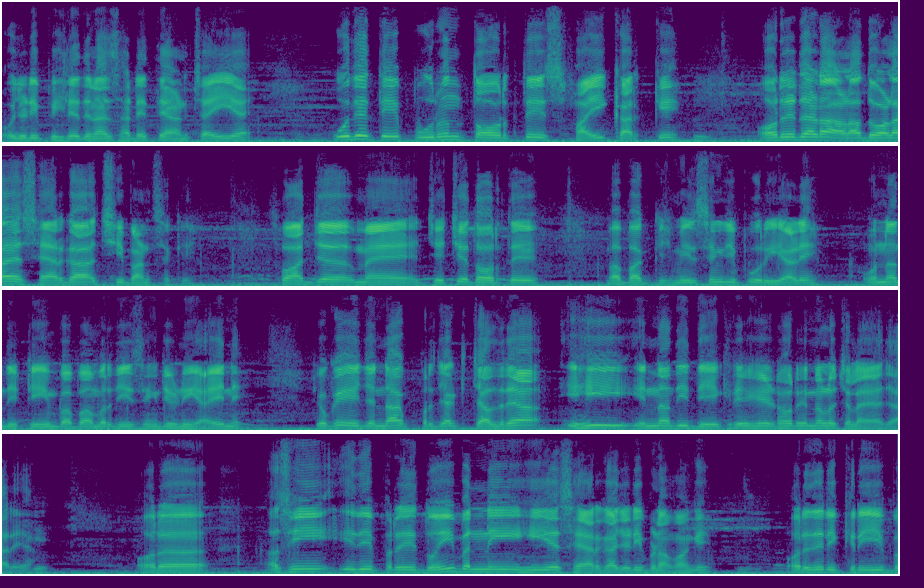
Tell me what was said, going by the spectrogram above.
ਉਹ ਜਿਹੜੀ ਪਿਛਲੇ ਦਿਨਾਂ ਸਾਡੇ ਧਿਆਨ 'ਚ ਆਈ ਹੈ, ਉਹਦੇ ਤੇ ਪੂਰਨ ਤੌਰ ਤੇ ਸਫ਼ਾਈ ਕਰਕੇ ਔਰ ਇਹਦਾ ਜਿਹੜਾ ਆਲਾ ਦੁਆਲਾ ਹੈ, ਸੈਰਗਾ ਅੱਛੀ ਬਣ ਸਕੇ। ਸੋ ਅੱਜ ਮੈਂ ਚੇਚੇ ਤੌਰ ਤੇ ਬਾਬਾ ਕਸ਼ਮੀਰ ਸਿੰਘ ਜੀ ਭੂਰੀ ਵਾਲੇ ਉਹਨਾਂ ਦੀ ਟੀਮ ਬਾਬਾ ਅਮਰਜੀਤ ਸਿੰਘ ਜੀ ਹੁਣੀ ਆਏ ਨੇ, ਕਿਉਂਕਿ ਇਹ ਜਿੰਨਾ ਪ੍ਰੋਜੈਕਟ ਚੱਲ ਰਿਹਾ, ਇਹੀ ਇਹਨਾਂ ਦੀ ਦੇਖ ਰੇਖ ਹੇਠ ਔਰ ਇਹਨਾਂ ਨੂੰ ਚਲਾਇਆ ਜਾ ਰਿਹਾ। ਔਰ ਅਸੀਂ ਇਹਦੇ ਪਰੇ ਦੋਈ ਬੰਨੀ ਹੀ ਇਹ ਸੈਰਗਾ ਜਿਹੜੀ ਬਣਾਵਾਂਗੇ, ਔਰ ਇਹਦੇ ਲਈ ਕਰੀਬ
